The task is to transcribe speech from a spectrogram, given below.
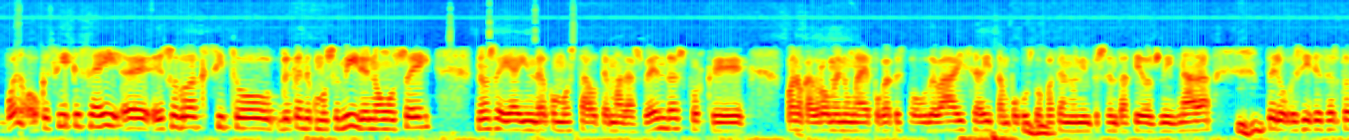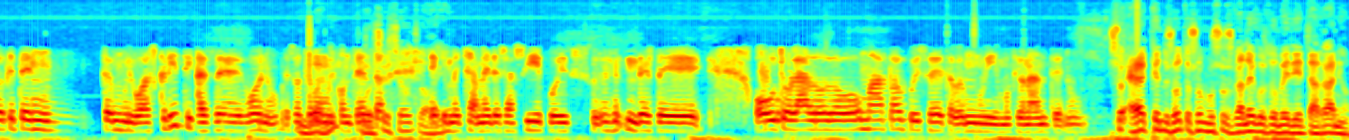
Bueno, o que sí que sei, eh, eso do éxito depende como se mire, non o sei, non sei aínda como está o tema das vendas, porque, bueno, cadrome nunha época que estou de baixa e tampouco estou uh -huh. facendo nin presentacións nin nada, uh -huh. pero que sí que é certo que ten ten moi boas críticas, eh, bueno, eso estou bueno, moi contenta, pois pues e eh, que me chamedes así, pois, pues, desde o outro lado do mapa, pois pues, é tamén moi emocionante, non? É que nosotros somos os galegos do Mediterráneo,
